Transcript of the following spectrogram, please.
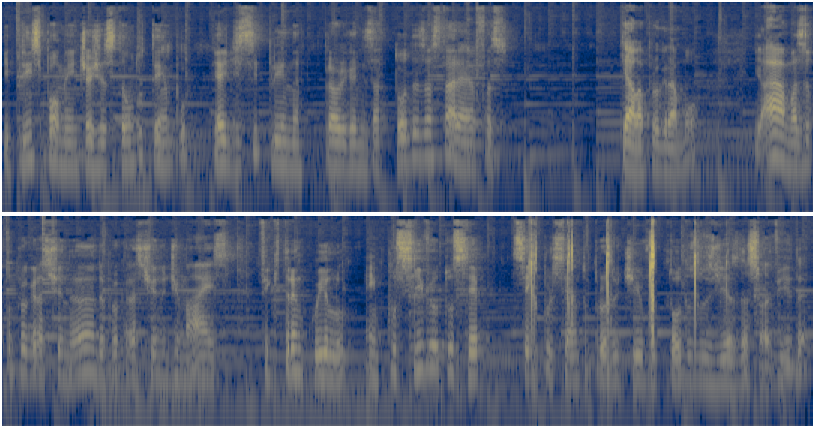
e principalmente a gestão do tempo e a disciplina para organizar todas as tarefas que ela programou. Ah, mas eu estou procrastinando, eu procrastino demais. Fique tranquilo, é impossível tu ser 100% produtivo todos os dias da sua vida.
